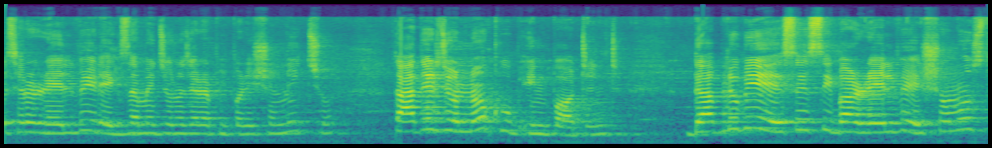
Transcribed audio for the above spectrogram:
এছাড়া রেলওয়ের এক্সামের জন্য যারা প্রিপারেশন নিচ্ছ, তাদের জন্য খুব ইম্পর্টেন্ট ডাব্লিউবি এসএসসি বা রেলওয়ে সমস্ত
